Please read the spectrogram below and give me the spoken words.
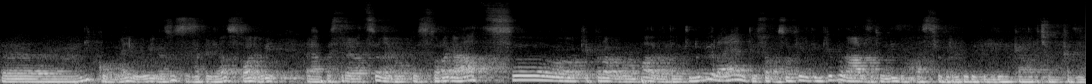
eh, di come lui, non so se sapete la storia, lui aveva questa relazione con questo ragazzo che però aveva un padre un tantino violento, insomma sono finiti in tribunale, è stato un disastro perché lui è finito in carcere, un casino.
